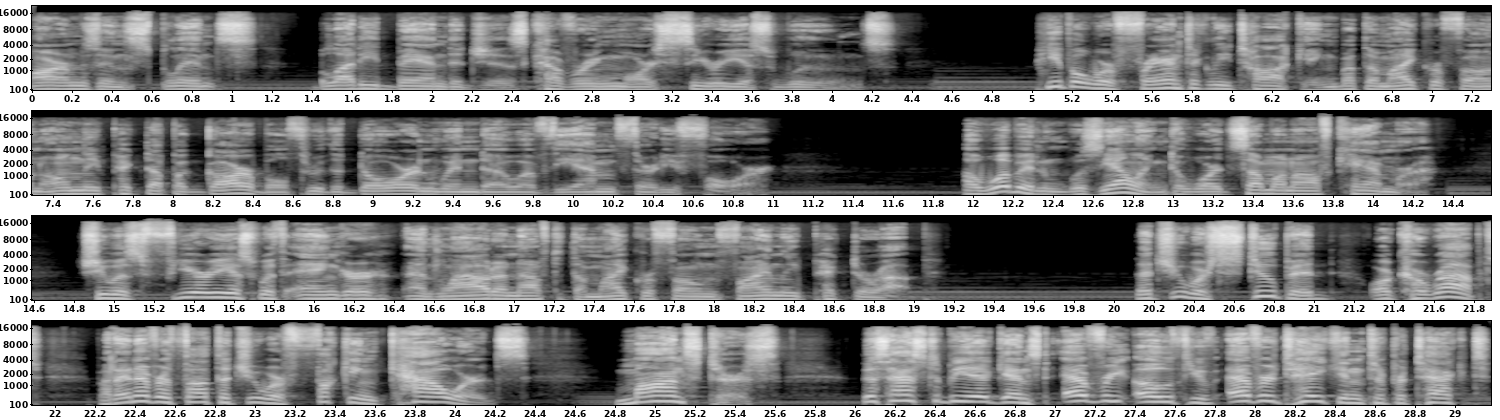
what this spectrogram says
arms in splints, bloodied bandages covering more serious wounds. People were frantically talking, but the microphone only picked up a garble through the door and window of the M34. A woman was yelling toward someone off camera. She was furious with anger and loud enough that the microphone finally picked her up. That you were stupid or corrupt but I never thought that you were fucking cowards. Monsters. This has to be against every oath you've ever taken to protect.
